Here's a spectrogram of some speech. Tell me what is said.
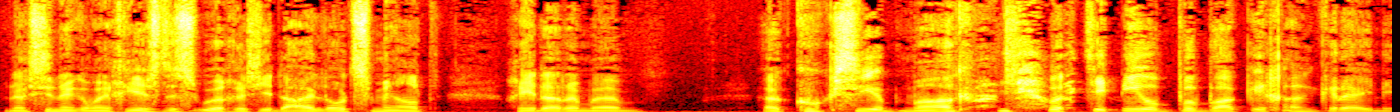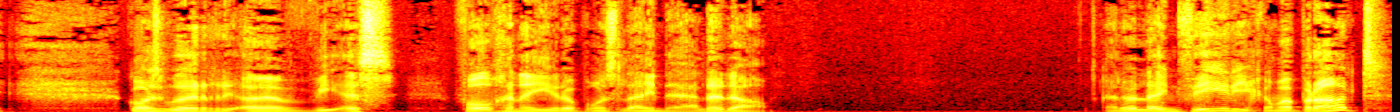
Nou sien ek in my geestesoog as jy daai lot smelt, gaan jy darem 'n 'n koekseep maak wat jy wat jy nie op 'n bakkie gaan kry nie. Kom ons hoor uh, wie is volgende hier op ons lyn. Hallo daar. Hallo lyn 4, jy kan maar praat.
